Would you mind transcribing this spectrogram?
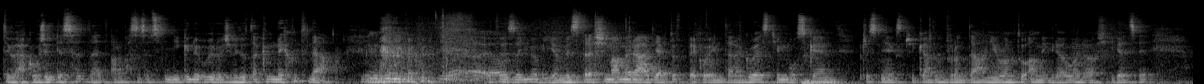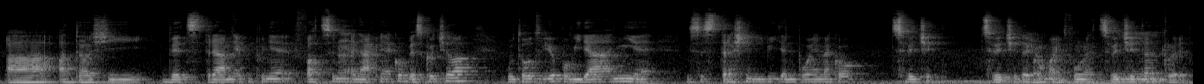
ty já kouřím 10 let, ale vlastně jsem si nikdy neuvědomil, že mi to tak nechutná. Mm. to je zajímavý. A my strašně máme rádi, jak to jako interaguje s tím mozkem, přesně jak říká ten frontální lok, tu amygdalu a další věci. A, a další věc, která mě úplně fascinuje a nějak mě jako vyskočila u toho tvýho povídání je, že se strašně líbí ten pojem jako cvičit. Cvičit jako mindfulness, cvičit mm. ten klid.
